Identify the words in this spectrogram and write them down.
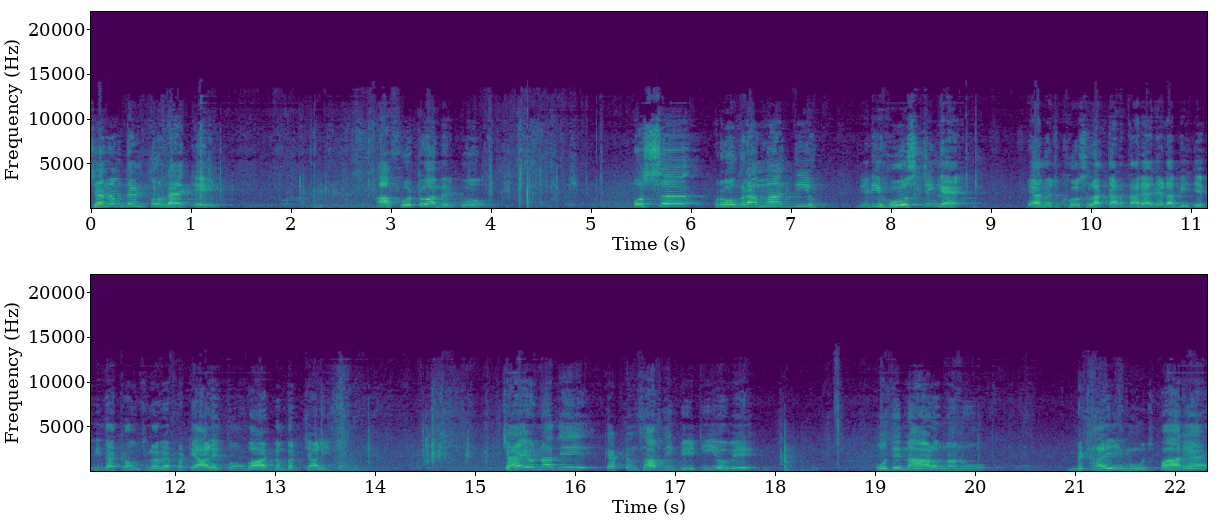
ਜਨਮ ਦਿਨ ਤੋਂ ਲੈ ਕੇ ਆ ਫੋਟੋ ਆ ਮੇਰੇ ਕੋ ਉਸ ਪ੍ਰੋਗਰਾਮਾਂ ਦੀ ਜਿਹੜੀ ਹੋਸਟਿੰਗ ਹੈ, ਇਹ ਅਨੁਜ ਖੋਸਲਾ ਕਰਦਾ ਰਿਹਾ, ਜਿਹੜਾ ਬੀਜੇਪੀ ਦਾ ਕਾਉਂਸਲਰ ਹੈ, ਪਟਿਆਲੇ ਤੋਂ, ਵਾਰਡ ਨੰਬਰ 40 ਤੋਂ। ਚਾਹੇ ਉਹਨਾਂ ਦੇ ਕੈਪਟਨ ਸਾਹਿਬ ਦੀ ਬੇਟੀ ਹੋਵੇ, ਉਹਦੇ ਨਾਲ ਉਹਨਾਂ ਨੂੰ ਮਿਠਾਈ ਮੂੰਹ 'ਚ ਪਾ ਰਿਹਾ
